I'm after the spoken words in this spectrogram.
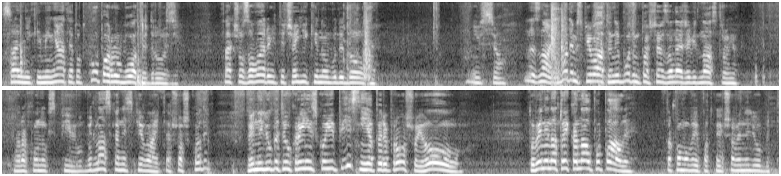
сальники міняти. Тут купа роботи, друзі. Так що заварюйте чаї, кіно буде довго. І все. Не знаю, будемо співати, не будемо, то все залежить від настрою. На рахунок співу. Будь ласка, не співайте. А що шкодить? Ви не любите української пісні, я перепрошую. Оу. То ви не на той канал попали в такому випадку, якщо ви не любите.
